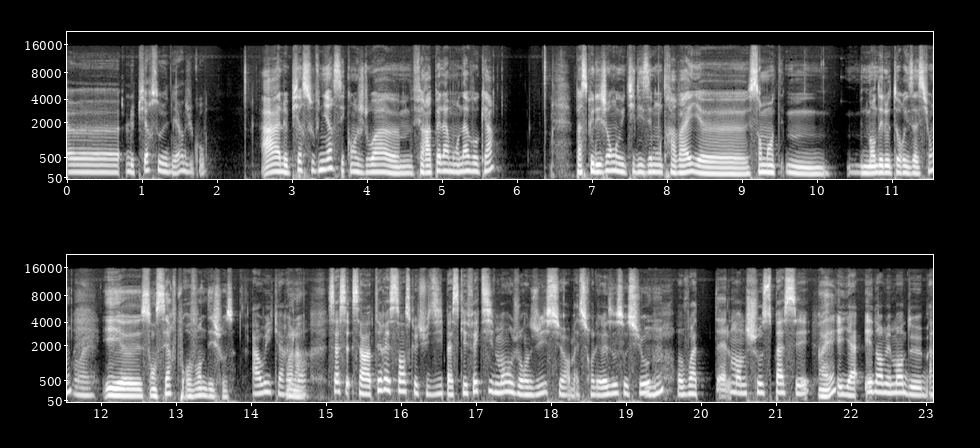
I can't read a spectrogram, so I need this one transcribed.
Euh, le pire souvenir du coup. Ah, le pire souvenir, c'est quand je dois euh, faire appel à mon avocat parce que les gens ont utilisé mon travail euh, sans me demander l'autorisation Ouais. et s'en servent pour vendre des choses. Ah oui, carrément. Voilà. Ça, c'est intéressant ce que tu dis parce qu'effectivement, aujourd'hui, sur, bah, sur les réseaux sociaux, Mhm. on voit tellement de choses passer. Ouais. Et il y a énormément de, bah,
